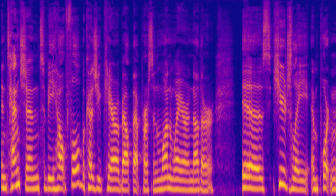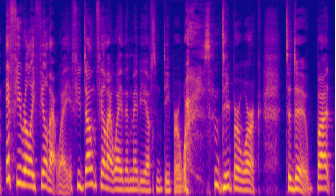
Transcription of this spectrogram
intention to be helpful because you care about that person one way or another is hugely important if you really feel that way. If you don't feel that way, then maybe you have some deeper work, some deeper work to do. But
